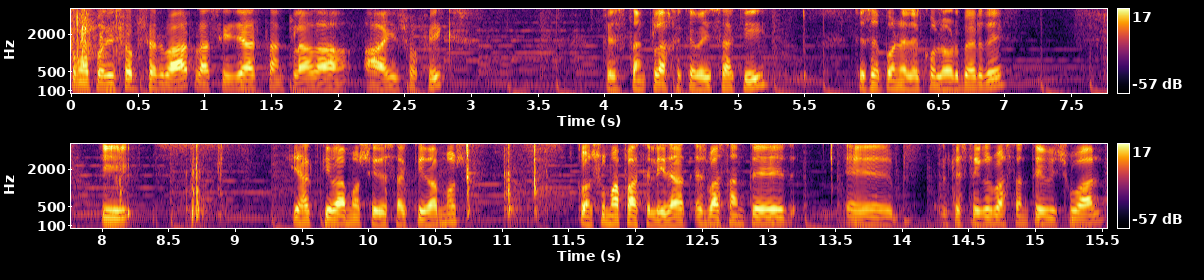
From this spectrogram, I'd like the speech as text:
Como podéis observar, la silla está anclada a Isofix, que es este anclaje que veis aquí, que se pone de color verde y, activamos y desactivamos con suma facilidad. Es bastante, eh, el testigo es bastante visual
